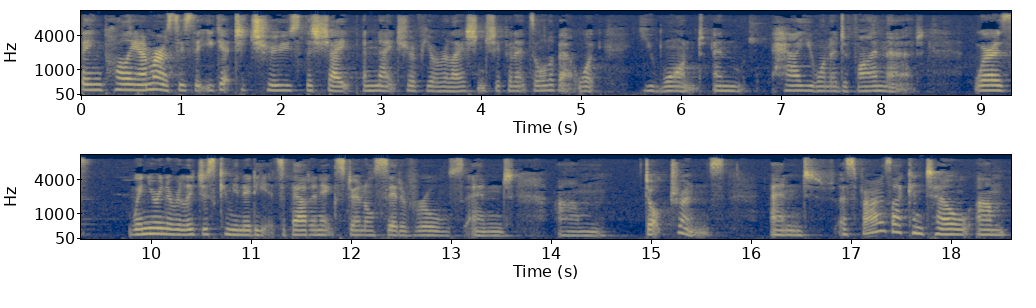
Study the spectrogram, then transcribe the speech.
being polyamorous is that you get to choose the shape and nature of your relationship, and it's all about what you want and how you want to define that. Whereas when you're in a religious community, it's about an external set of rules and um, doctrines. And as far as I can tell, um,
